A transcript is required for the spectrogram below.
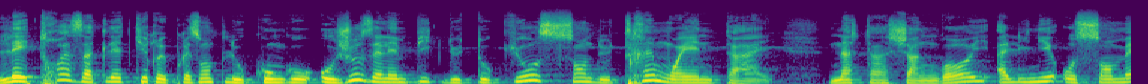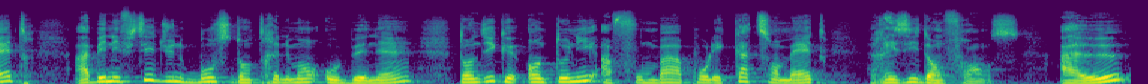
Les trois athlètes qui représentent le Congo aux Jeux olympiques de Tokyo sont de très moyenne taille. Nata Shangoy, aligné aux 100 mètres, a bénéficié d'une bourse d'entraînement au Bénin, tandis que Anthony Afumba, pour les 400 mètres, réside en France. À eux,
